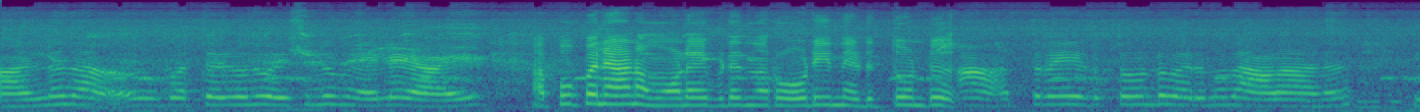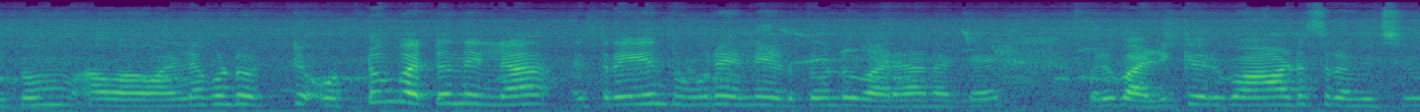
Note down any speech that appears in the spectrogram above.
ആളിന് പത്തെഴുപത് വയസ്സിന് മേലെയായി. അപ്പൂപ്പനാണോ മോളെ ഇവിടെ നിന്ന് റോഡിൽ നിന്ന് എടുത്തോണ്ട്? ആ അത്രയും എടുത്തോണ്ട് വരുന്നത് ആളാണ്. ഇപ്പം ആളിനെ കൊണ്ട് ഒറ്റ ഒട്ടും പറ്റുന്നില്ല. ഇത്രയും ദൂരം എന്നെ എടുത്തോണ്ട് വരാനൊക്കെ. ഒരു വഴിക്ക് ഒരുപാട് ശ്രമിച്ചു.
